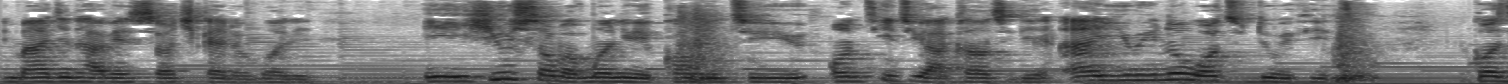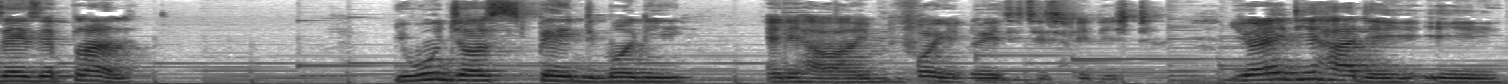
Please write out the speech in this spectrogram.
imagined having such kind of money. A huge sum of money will come into you into your account today, and you will know what to do with it because there is a plan. You won't just spend the money anyhow, and before you know it, it is finished. You already had a, a,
